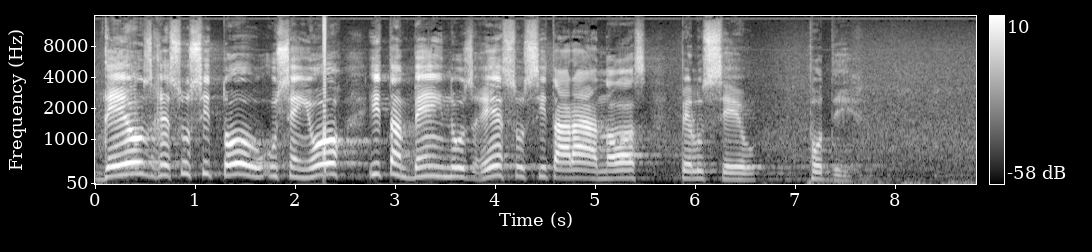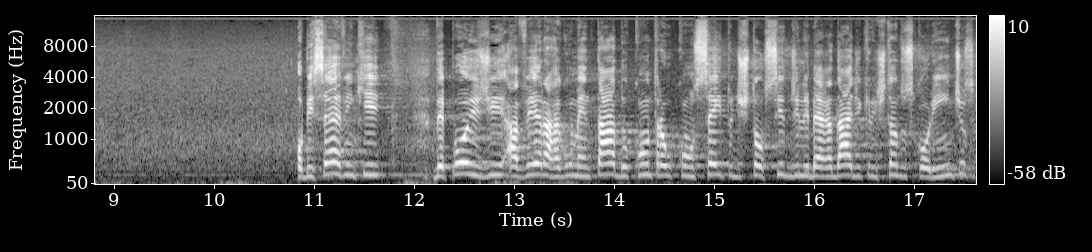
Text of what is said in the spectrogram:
Deus ressuscitou o Senhor e também nos ressuscitará a nós pelo seu poder. Observem que, depois de haver argumentado contra o conceito distorcido de liberdade cristã dos coríntios,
